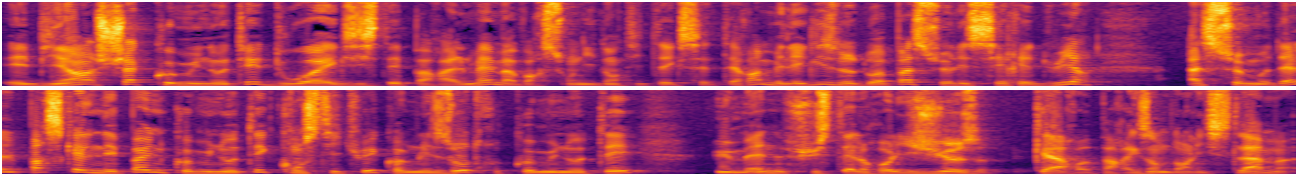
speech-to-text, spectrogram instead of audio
eh bien, chaque communauté doit exister par elle-même, avoir son identité, etc. Mais l'Église ne doit pas se laisser réduire à ce modèle parce qu'elle n'est pas une communauté constituée comme les autres communautés humaine, fût-elle religieuse. Car, par exemple, dans l'islam,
